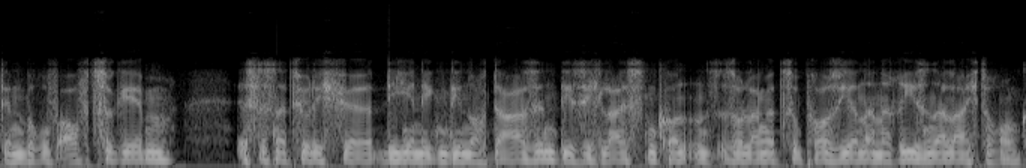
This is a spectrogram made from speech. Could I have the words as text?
den Beruf aufzugeben, ist es natürlich für diejenigen, die noch da sind, die sich leisten konnten, so lange zu pausieren, eine Riesenerleichterung.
